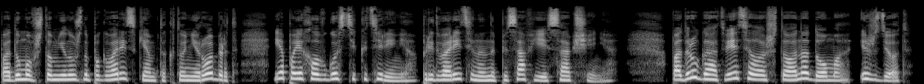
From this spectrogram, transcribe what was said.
Подумав, что мне нужно поговорить с кем-то, кто не Роберт, я поехала в гости к Катерине, предварительно написав ей сообщение. Подруга ответила, что она дома и ждет.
